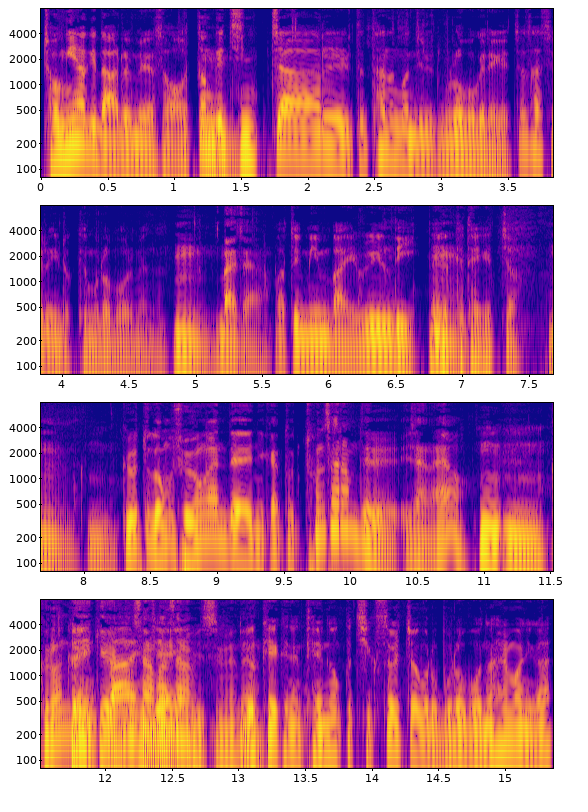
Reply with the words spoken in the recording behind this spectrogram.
정의하기 나름이라서 어떤 게 음. 진짜를 뜻하는 건지를 물어보게 되겠죠. 사실은 이렇게 물어보면은 음, 맞아요. What do you mean by really 이렇게 음. 되겠죠. 음. 음. 그리고 또 너무 조용한 데니까 또 촌사람들이잖아요. 음, 음. 그런데 이렇게 그러니까 한 사람 한 사람 있으면 이렇게 그냥 대놓고 직설적으로 물어보는 할머니가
